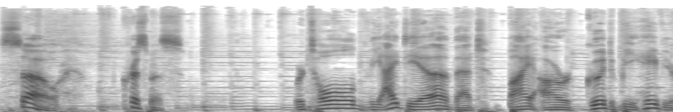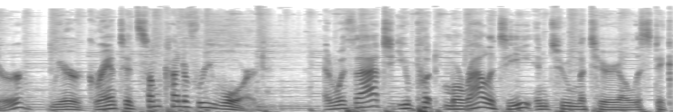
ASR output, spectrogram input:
So, Christmas. We're told the idea that by our good behavior, we're granted some kind of reward. And with that, you put morality into materialistic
